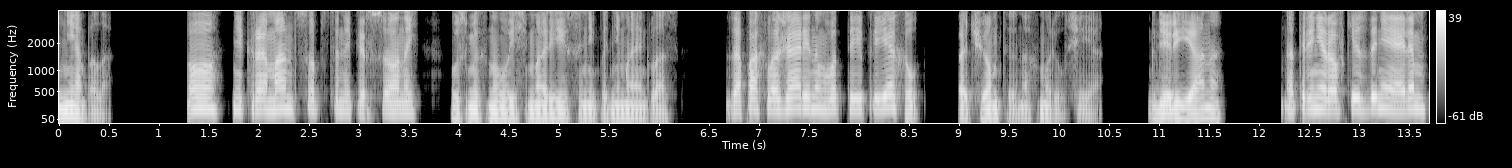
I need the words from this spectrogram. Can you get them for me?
не было. «О, некромант собственной персоной», — усмехнулась Мариса, не поднимая глаз. «Запахло жареным, вот ты и приехал». «О чем ты?» — нахмурился я. «Где Риана?» «На тренировке с Даниэлем.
